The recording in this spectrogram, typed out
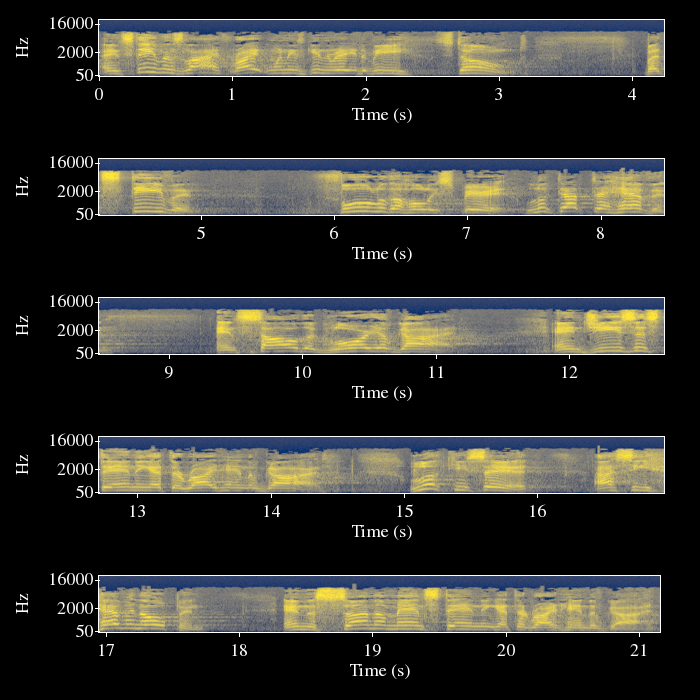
and Stephen's life, right when he's getting ready to be stoned. But Stephen, full of the Holy Spirit, looked up to heaven and saw the glory of God and Jesus standing at the right hand of God. Look, he said, I see heaven open and the Son of Man standing at the right hand of God.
